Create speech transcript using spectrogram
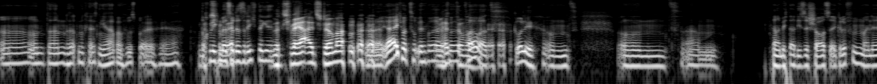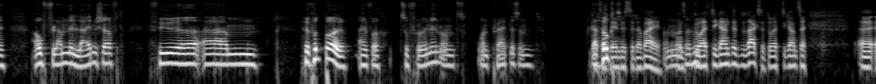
Äh, und dann hat man geheißen, ja, beim Fußball, ja, doch Wird nicht mehr so das Richtige. Wird schwer als Stürmer. äh, ja, ich war, ich war, ich war Torwart. Goalie. Und, und ähm, dann habe ich da diese Chance ergriffen, meine aufflammende Leidenschaft für, ähm, für Football einfach zu frönen und one practice and got Seitdem hooked. bist du dabei. Und Und, du hast die ganze, du sagst es, du hast die ganze äh,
